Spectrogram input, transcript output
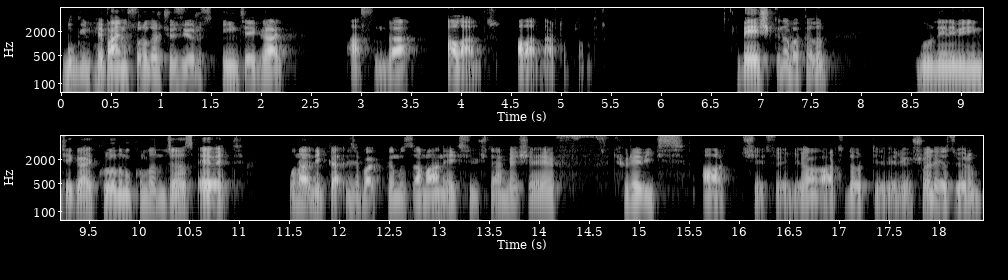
Bugün hep aynı soruları çözüyoruz. İntegral aslında alandır. Alanlar toplamıdır. B şıkkına bakalım. Burada yine bir integral kuralı mı kullanacağız? Evet. Buna dikkatlice baktığımız zaman eksi 3'ten 5'e f türev x artı şey söylüyor. Artı 4 diye veriyor. Şöyle yazıyorum.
